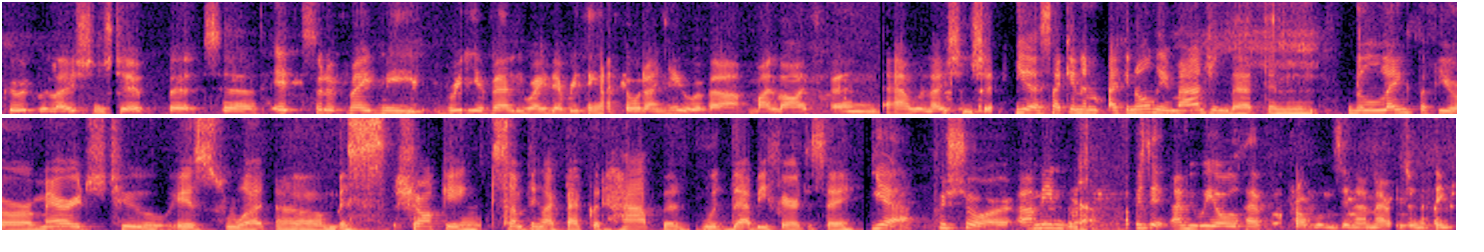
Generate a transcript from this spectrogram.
good relationship, but uh, it sort of made me reevaluate everything I thought I knew about my life and our relationship. Yes, I can I can only imagine that and the length of your marriage too is what um, is shocking something like that could happen. Would that be fair to say? Yeah, for sure. I mean, yeah. I mean, we all have problems in our marriage, and I think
